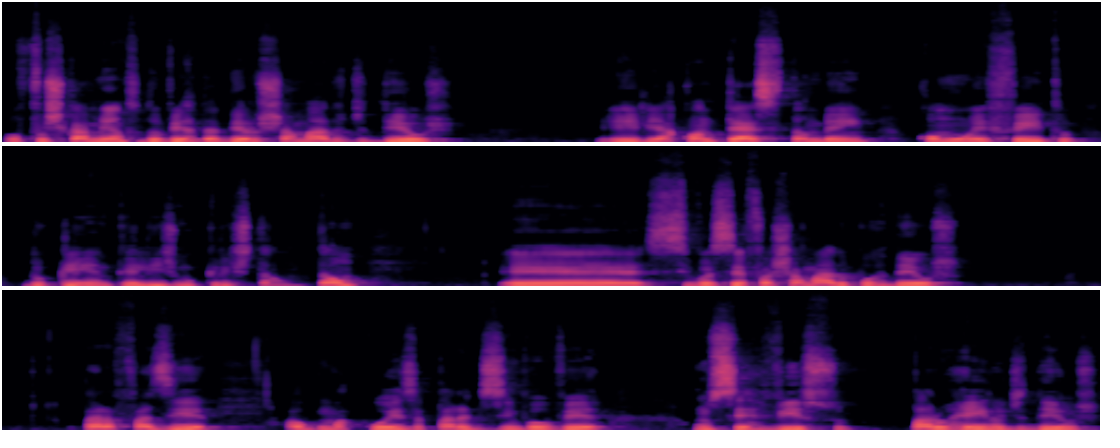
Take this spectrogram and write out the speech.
ofuscamento do verdadeiro chamado de Deus ele acontece também como um efeito do clientelismo cristão. Então, é, se você for chamado por Deus para fazer alguma coisa, para desenvolver um serviço para o reino de Deus,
